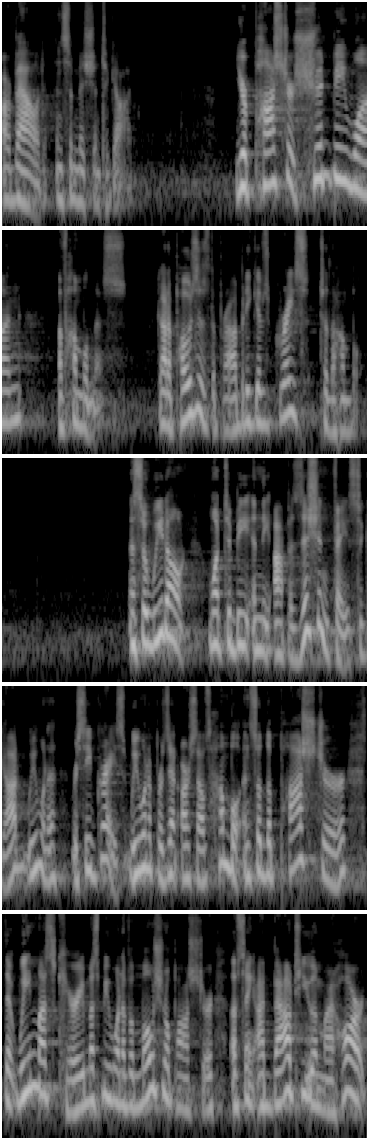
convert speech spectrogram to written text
are bowed in submission to God. Your posture should be one of humbleness. God opposes the proud, but He gives grace to the humble. And so we don't want to be in the opposition phase to God. We want to receive grace. We want to present ourselves humble. And so the posture that we must carry must be one of emotional posture of saying, I bow to you in my heart,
